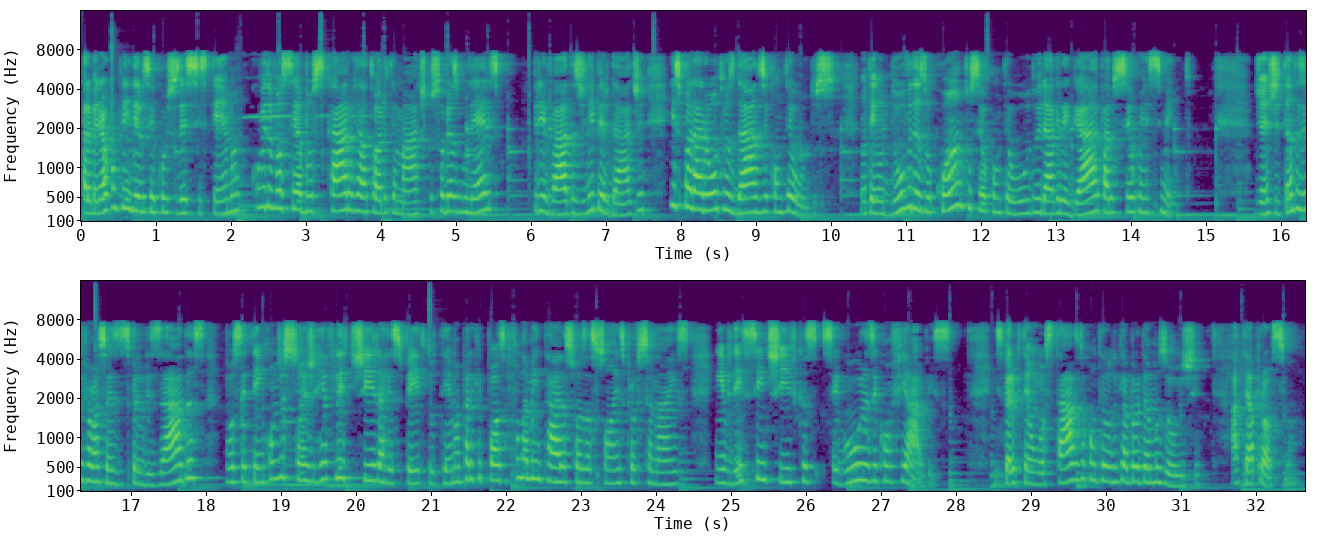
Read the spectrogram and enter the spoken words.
Para melhor compreender os recursos desse sistema, convido você a buscar o relatório temático sobre as mulheres privadas de liberdade e explorar outros dados e conteúdos. Não tenho dúvidas do quanto o seu conteúdo irá agregar para o seu conhecimento. Diante de tantas informações disponibilizadas, você tem condições de refletir a respeito do tema para que possa fundamentar as suas ações profissionais em evidências científicas seguras e confiáveis. Espero que tenham gostado do conteúdo que abordamos hoje. Até a próxima!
